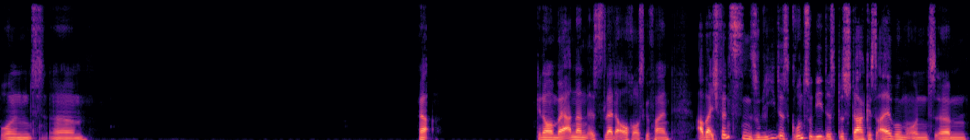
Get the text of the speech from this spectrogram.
Und ähm, ja. Genau, und bei anderen ist es leider auch rausgefallen. Aber ich finde es ein solides, grundsolides bis starkes Album und ähm,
